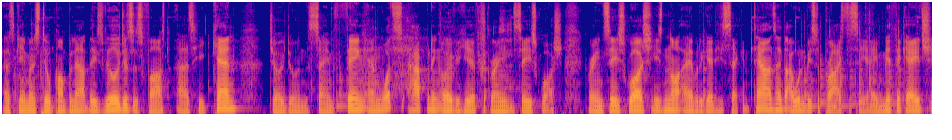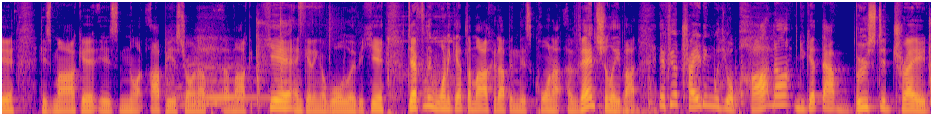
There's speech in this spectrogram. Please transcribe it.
As Chemo's still pumping out these villages as fast as he can. Joe doing the same thing. And what's happening over here for Green Sea Squash? Green Sea Squash, he's not able to get his second town center. I wouldn't be surprised to see a Mythic Age here. His market is not up. He is throwing up a market here and getting a wall over here. Definitely want to get the market up in this corner eventually. But if you're trading with your partner, you get that boosted trade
